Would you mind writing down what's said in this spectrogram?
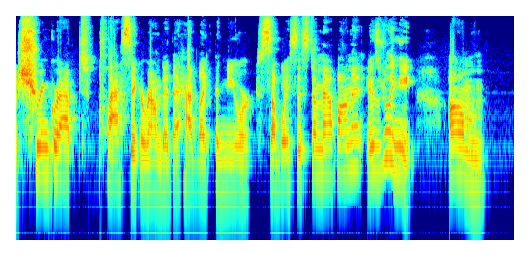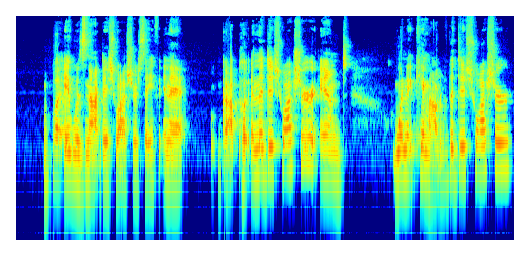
shrink wrapped plastic around it that had like the New York subway system map on it. It was really neat. Um, but it was not dishwasher safe and it got put in the dishwasher. And when it came out of the dishwasher,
